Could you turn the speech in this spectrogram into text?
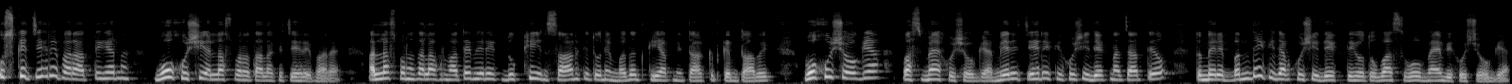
उसके चेहरे पर आती है ना, वो खुशी अल्लाह सुबह ताली के चेहरे पर है। अल्लाह सुबह ताली फरमाते हैं, मेरे एक दुखी इंसान की तूने मदद की अपनी ताकत के मुताबिक। वो खुश हो गया, बस मैं खुश हो गया। मेरे चेहरे की खुशी देखना चाहते हो तो मेरे बंदे की जब खुशी देखते हो तो बस वो मैं भी खुश हो गया।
